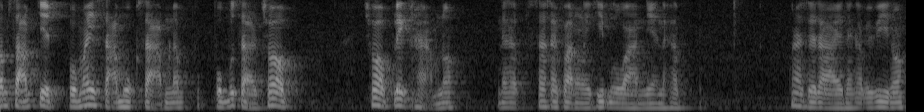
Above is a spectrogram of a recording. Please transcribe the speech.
ามสามเจ็ดผมให้สามหกสามนะ ผมอุตส่าห์ชอบ ชอบเลขหามเนาะนะครับ ถ้าใครฟังในคลิปเมื่อวานเนี่ยนะครับน่าเสียดายนะครับพี่พี่เนาะ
